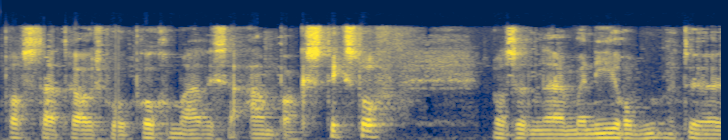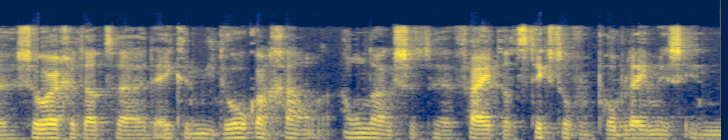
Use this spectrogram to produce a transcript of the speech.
pas staat trouwens voor programmatische aanpak stikstof was een uh, manier om te zorgen dat uh, de economie door kan gaan, ondanks het uh, feit dat stikstof een probleem is in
